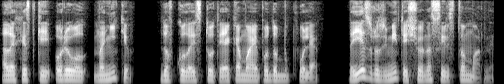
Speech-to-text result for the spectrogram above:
але хисткий ореол нанітів довкола істоти, яка має подобу поля, дає зрозуміти, що насильство марне.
